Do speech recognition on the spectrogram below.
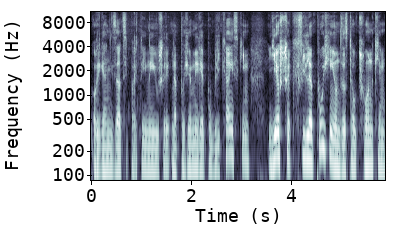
organizacji partyjnej już na poziomie republikańskim. Jeszcze chwilę później on został członkiem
